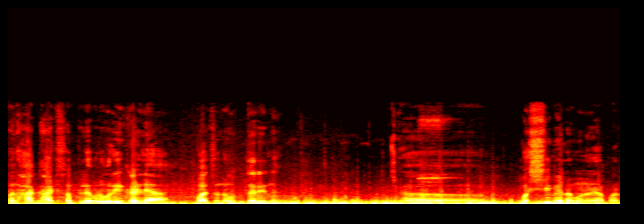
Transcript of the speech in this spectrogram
पण हा घाट संपल्याबरोबर इकडल्या बाजूनं उत्तरेनं पश्चिमेला म्हणूया आपण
